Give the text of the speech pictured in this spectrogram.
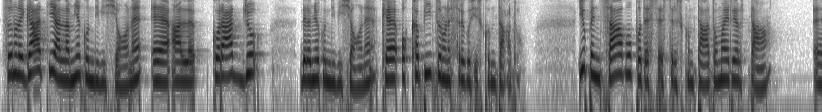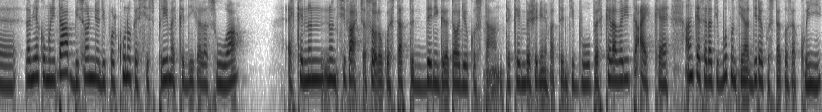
sono legati alla mia condivisione e al coraggio della mia condivisione che ho capito non essere così scontato. Io pensavo potesse essere scontato, ma in realtà eh, la mia comunità ha bisogno di qualcuno che si esprime e che dica la sua e che non, non si faccia solo quest'atto denigratorio costante che invece viene fatto in tv, perché la verità è che anche se la tv continua a dire questa cosa qui,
